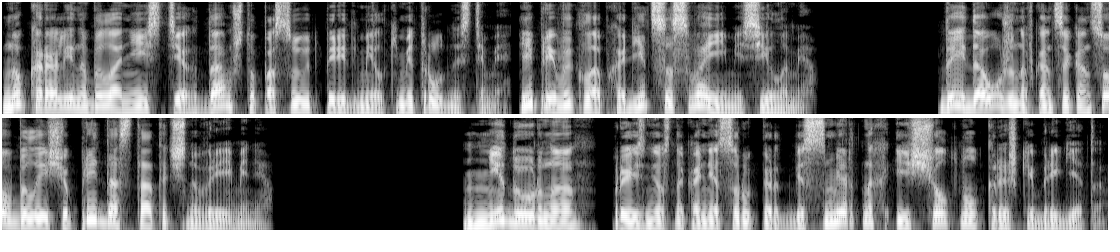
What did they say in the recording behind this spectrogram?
Но Каролина была не из тех дам, что пасуют перед мелкими трудностями, и привыкла обходиться своими силами. Да и до ужина, в конце концов, было еще предостаточно времени. «Недурно», — произнес, наконец, Руперт Бессмертных и щелкнул крышкой бригета.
